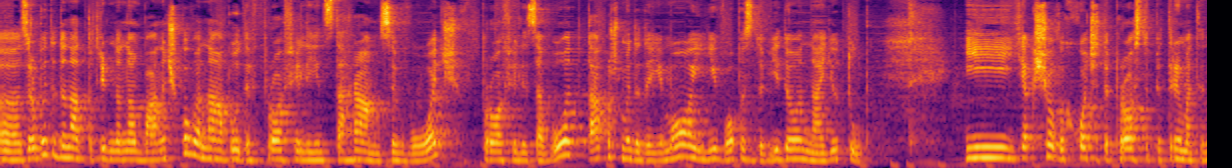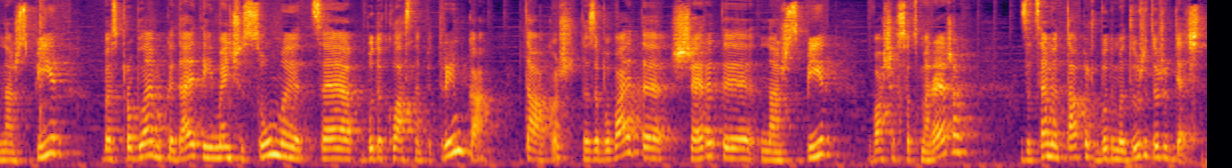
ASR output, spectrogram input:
Е, Зробити донат потрібно на баночку. Вона буде в профілі Instagram The Watch, в профілі Завод. Також ми додаємо її в опис до відео на YouTube. І якщо ви хочете просто підтримати наш збір, без проблем кидайте і менші суми. Це буде класна підтримка. Також не забувайте шерити наш збір в ваших соцмережах. За це ми також будемо дуже дуже вдячні.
